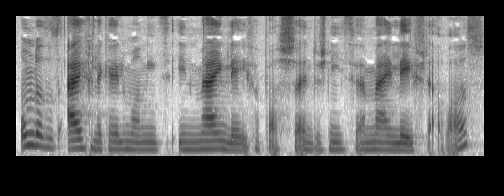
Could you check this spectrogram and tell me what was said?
omdat het eigenlijk helemaal niet in mijn leven paste en dus niet uh, mijn leefstijl was.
